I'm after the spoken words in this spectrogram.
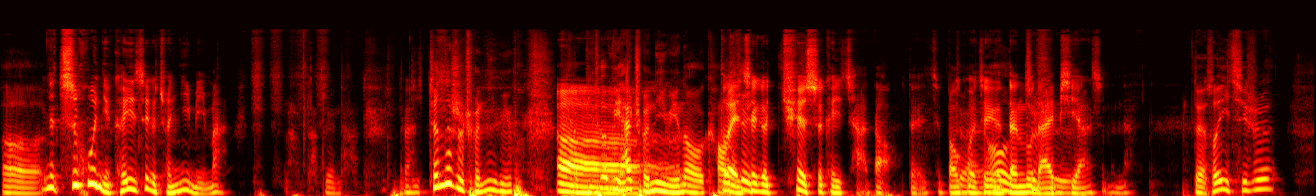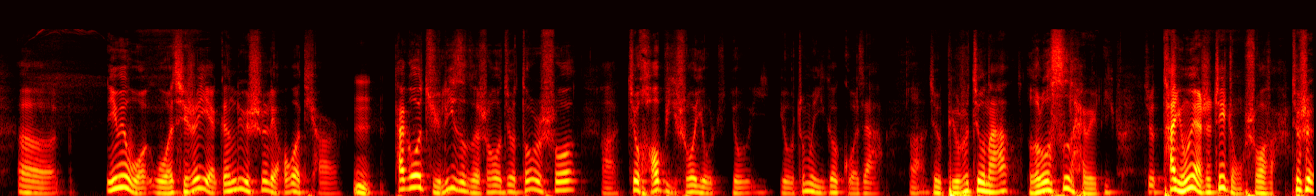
呃，那知乎你可以这个纯匿名嘛？对的，你真的是纯匿名吗？啊，比特币还纯匿名呢！我靠，对，这个确实可以查到。对，就包括这个登录的 IP 啊什么的。对，所以其实，呃。因为我我其实也跟律师聊过天儿，嗯，他给我举例子的时候，就都是说啊，就好比说有有有这么一个国家啊，就比如说就拿俄罗斯来为例，就他永远是这种说法，就是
